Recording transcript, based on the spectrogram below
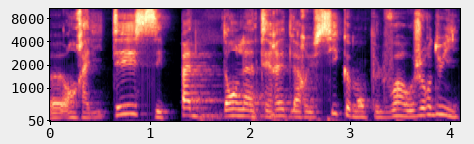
en réalité, c'est pas dans l'intérêt de la Russie comme on peut le voir aujourd'hui.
